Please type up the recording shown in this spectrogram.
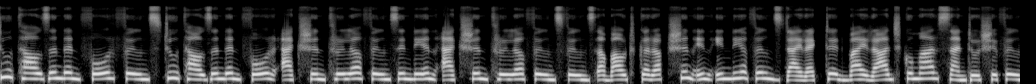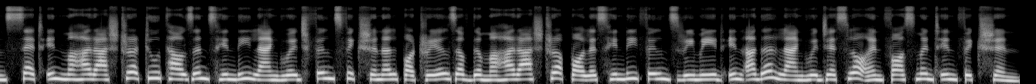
2004 Films 2004 Action Thriller Films Indian Action Thriller Films Films about corruption in India Films directed by Rajkumar Santoshi Films set in Maharashtra 2000s Hindi language films Fictional portrayals of the Maharashtra police Hindi films remade in other languages Law enforcement in fiction.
